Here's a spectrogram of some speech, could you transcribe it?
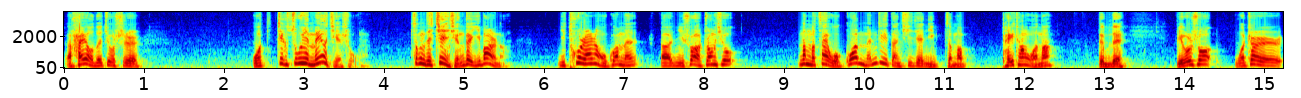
呃，还有的就是，我这个租约没有结束，正在进行着一半呢。你突然让我关门，呃，你说要装修，那么在我关门这段期间，你怎么赔偿我呢？对不对？比如说，我这儿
